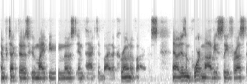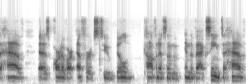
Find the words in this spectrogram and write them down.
and protect those who might be most impacted by the coronavirus. Now, it is important, obviously, for us to have, as part of our efforts to build confidence in the, in the vaccine, to have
